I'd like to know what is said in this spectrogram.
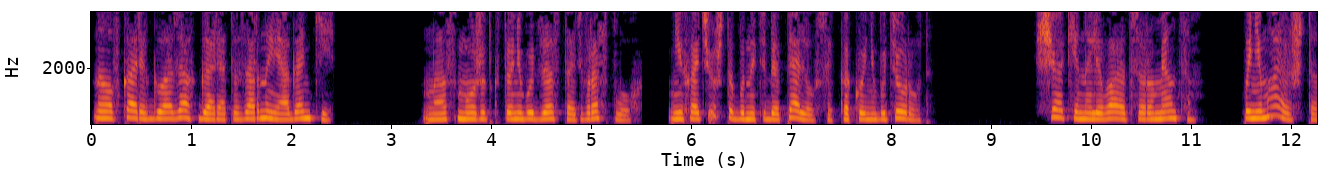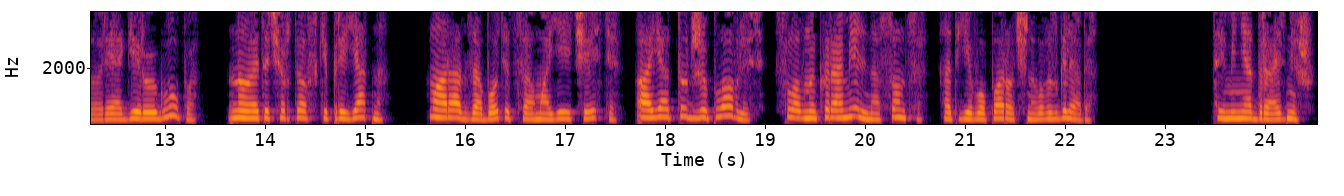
но в карих глазах горят озорные огоньки. Нас может кто-нибудь застать врасплох. Не хочу, чтобы на тебя пялился какой-нибудь урод. Щеки наливаются румянцем. Понимаю, что реагирую глупо, но это чертовски приятно. Марат заботится о моей чести, а я тут же плавлюсь, словно карамель на солнце от его порочного взгляда. «Ты меня дразнишь»,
